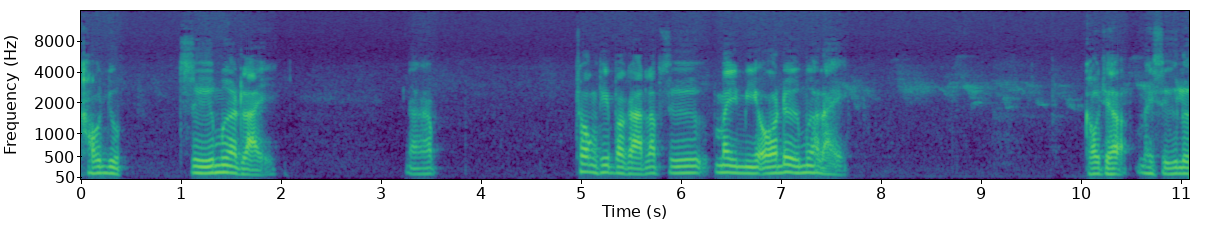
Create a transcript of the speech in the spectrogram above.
เขาหยุดซื้อเมื่อไหร่นะครับ ช่องที่ประกาศรับซื้อไม่มีออเดอร์เมื่อไหร่ เขาจะไม่ซื้อเล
